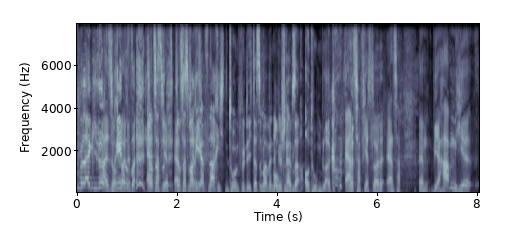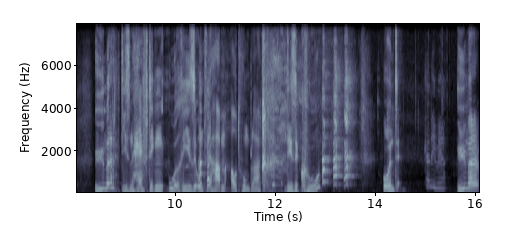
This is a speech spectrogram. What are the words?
Ich will eigentlich nur Also, Leute, sagen. Ich glaube, das, jetzt, ich glaub, das mache ich als Nachrichtenton für dich, dass immer, wenn du mir schreibst, so, Autumnbla kommt. Ernsthaft jetzt, Leute, ernsthaft. Ähm, wir haben hier Ümer, diesen heftigen Urriese, und wir haben Outhumbler, diese Kuh. Und Kann nicht mehr. Ümer,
